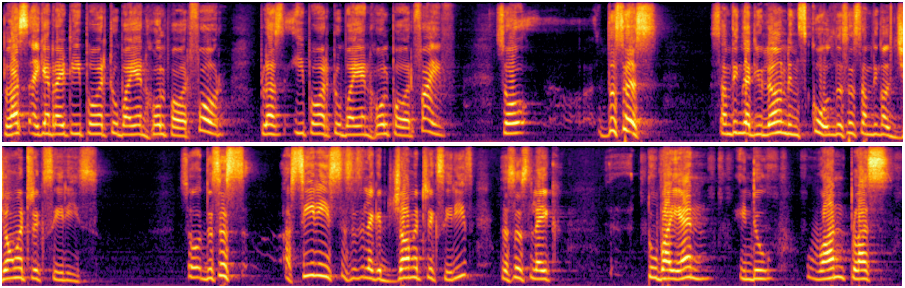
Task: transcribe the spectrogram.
plus I can write e power 2 by n whole power 4 plus e power 2 by n whole power 5. So, this is something that you learned in school, this is something called geometric series. So, this is a series, this is like a geometric series, this is like 2 by n into 1 plus,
